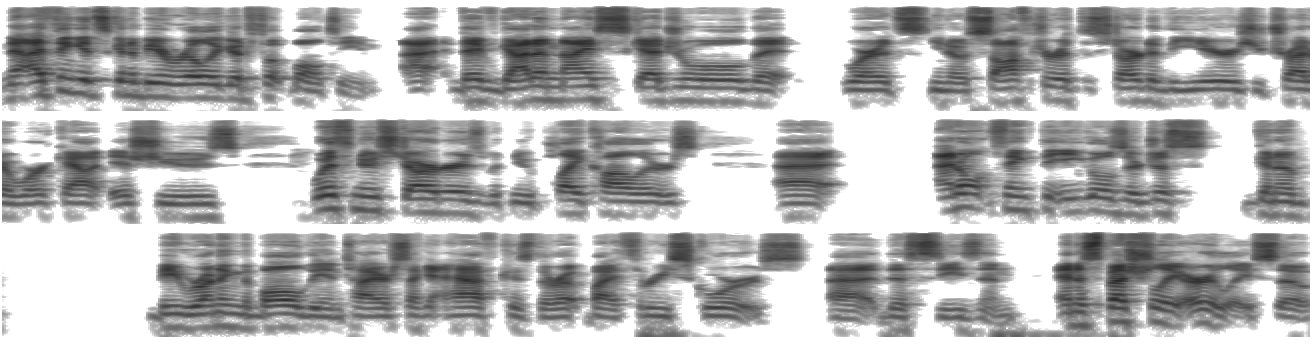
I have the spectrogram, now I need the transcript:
now I think it's going to be a really good football team. I, they've got a nice schedule that where it's you know softer at the start of the year as you try to work out issues with new starters, with new play callers. Uh, I don't think the Eagles are just going to be running the ball the entire second half because they're up by three scores uh, this season, and especially early. So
